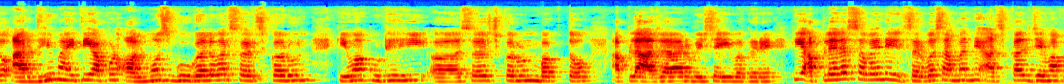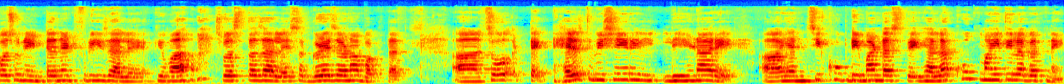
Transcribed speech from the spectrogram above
तो अर्धी माहिती आपण ऑलमोस्ट गुगलवर सर्च करून किंवा कुठेही सर्च करून बघतो आपला आजारविषयी वगैरे ही आपल्याला सवय नाही. सर्वसामान्य आजकाल जेव्हापासून इंटरनेट फ्री झालंय किंवा स्वस्त झालंय सगळेजण बघतात. सो टे हेल्थविषयी रि- लिहिणारे यांची खूप डिमांड असते. ह्याला खूप माहिती लागत नाही.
